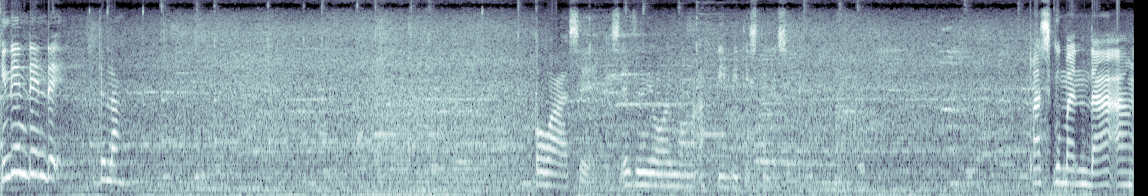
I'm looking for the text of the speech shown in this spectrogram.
Hindi, hindi, hindi. Ito lang. Oasis. Ito yung mga activities na gusto ko. Mas gumanda ang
